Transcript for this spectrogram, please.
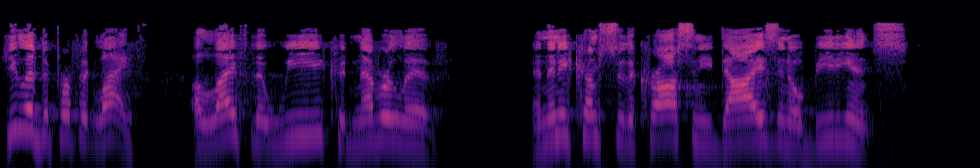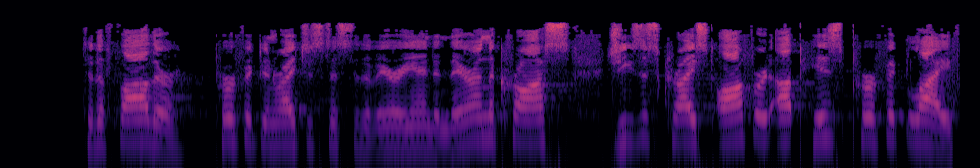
He lived a perfect life, a life that we could never live. And then he comes to the cross and he dies in obedience to the Father, perfect in righteousness to the very end. And there on the cross, Jesus Christ offered up his perfect life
